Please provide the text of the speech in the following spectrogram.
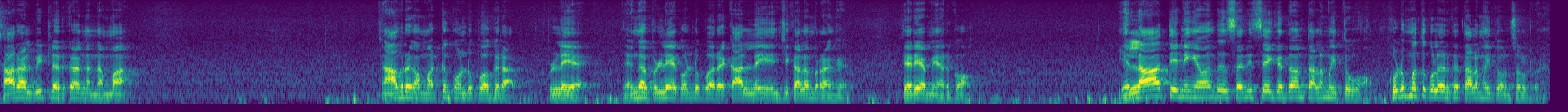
சாரால் வீட்டில் இருக்காங்க அந்த அம்மா. ஆபிரகாம் மட்டும் கொண்டு போகிறார் பிள்ளைய. எங்கள் பிள்ளைய கொண்டு போகிற காலில் ஏஞ்சி கிளம்புறாங்க. தெரியாமையா இருக்கும். எல்லாத்தையும் நீங்கள் வந்து சரி செய்கிறது தான் தலைமைத்துவம். குடும்பத்துக்குள்ளே இருக்க தலைமைத்துவம் சொல்கிறேன்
